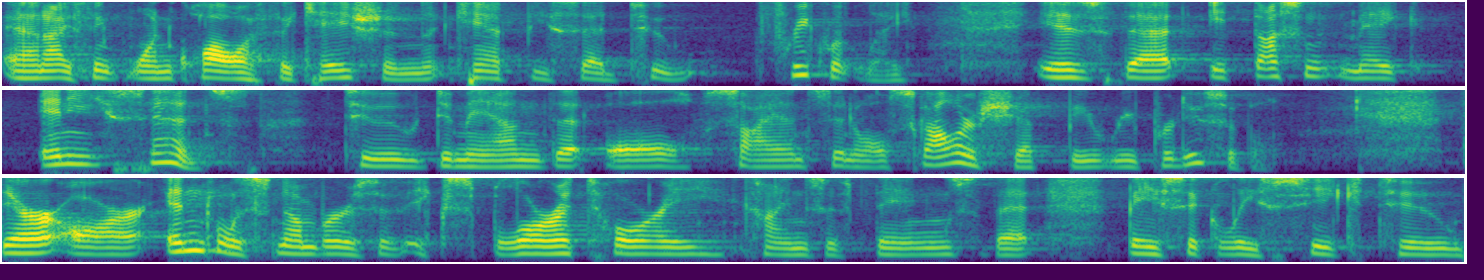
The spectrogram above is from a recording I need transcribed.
And I think one qualification that can't be said too frequently is that it doesn't make any sense to demand that all science and all scholarship be reproducible. There are endless numbers of exploratory kinds of things that basically seek to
